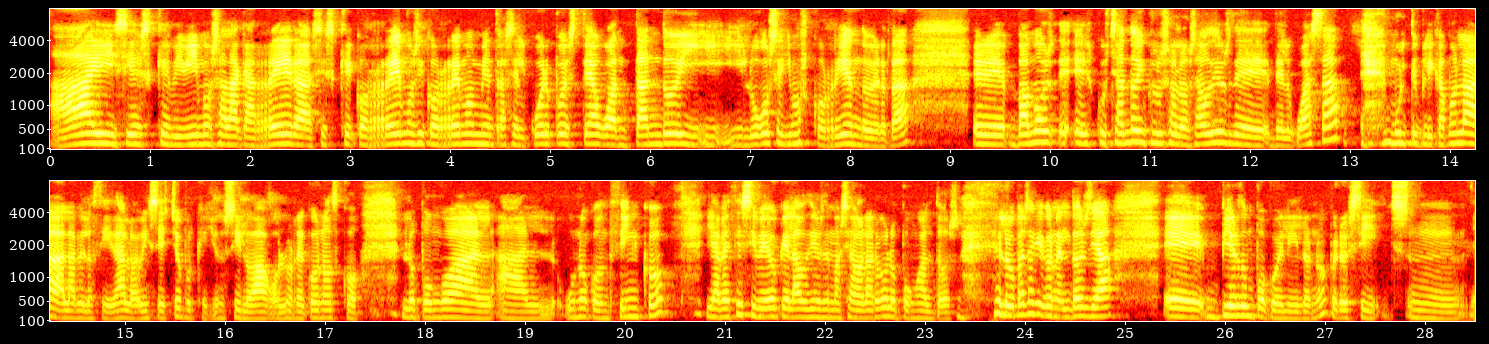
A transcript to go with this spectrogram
Ay, si es que vivimos a la carrera, si es que corremos y corremos mientras el cuerpo esté aguantando y luego seguimos corriendo, ¿verdad? Eh, vamos eh, escuchando incluso los audios del WhatsApp, multiplicamos la, velocidad, lo habéis hecho porque yo sí lo hago, lo reconozco, lo pongo al, al 1,5 y a veces si veo que el audio es demasiado largo lo pongo al 2. lo que pasa es que con el 2 ya eh, pierdo un poco el hilo, ¿no? Pero sí, mm,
